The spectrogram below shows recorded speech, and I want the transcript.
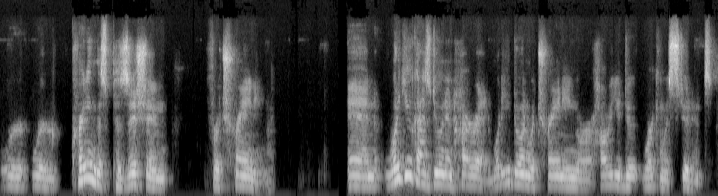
We're we're creating this position for training. And what are you guys doing in higher ed? What are you doing with training or how are you do, working with students?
